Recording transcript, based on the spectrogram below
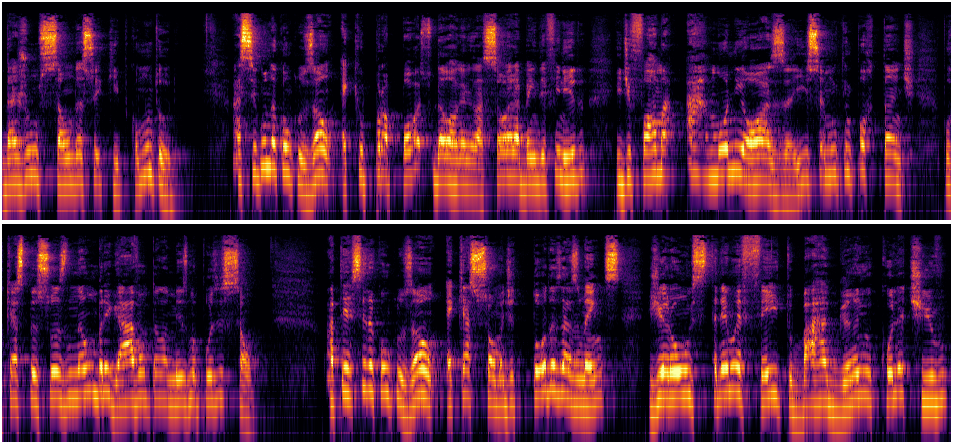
da junção da sua equipe como um todo. A segunda conclusão é que o propósito da organização era bem definido e de forma harmoniosa. E isso é muito importante, porque as pessoas não brigavam pela mesma posição. A terceira conclusão é que a soma de todas as mentes gerou um extremo efeito barra ganho coletivo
